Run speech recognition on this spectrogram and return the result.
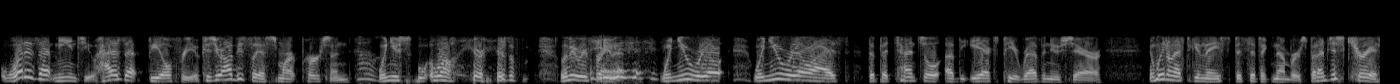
what does that mean to you? How does that feel for you? Because you're obviously a smart person. Oh. When you well, here, here's a let me reframe it. When you real when you realized the potential of the EXP revenue share, and we don't have to give any specific numbers, but I'm just curious.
